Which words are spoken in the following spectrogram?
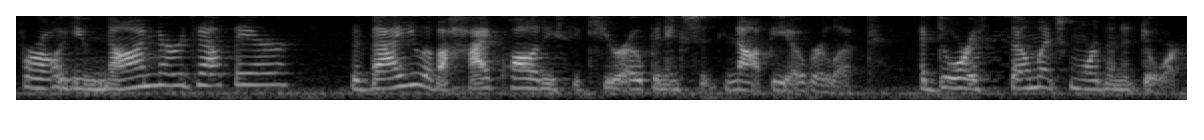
For all you non-nerds out there, the value of a high quality secure opening should not be overlooked. A door is so much more than a door.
